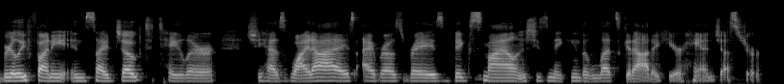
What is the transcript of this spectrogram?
really funny inside joke to Taylor. She has wide eyes, eyebrows raised, big smile, and she's making the let's get out of here hand gesture.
